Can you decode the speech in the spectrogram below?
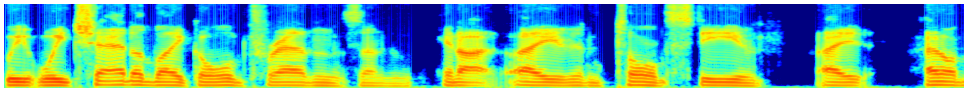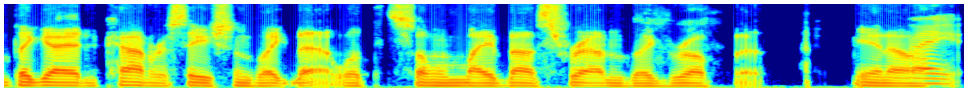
we we chatted like old friends, and you know, I even told Steve I I don't think I had conversations like that with some of my best friends I grew up with. You know, Right.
